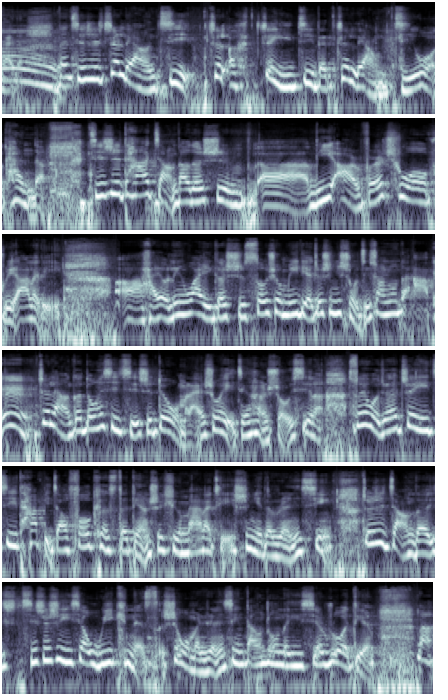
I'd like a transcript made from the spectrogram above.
在的。嗯但其实这两季，这呃这一季的这两集我看的，其实它讲到的是呃 VR virtual reality 啊、还有另外一个是 social media，就是你手机上用的 app。嗯这两个东西其实对我们来说已经很熟悉了，所以我觉得这一季它比较 focus 的点是 humanity，是你的人性，就是讲的其实是一些 weakness，是我们人性当中的一些弱点。那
